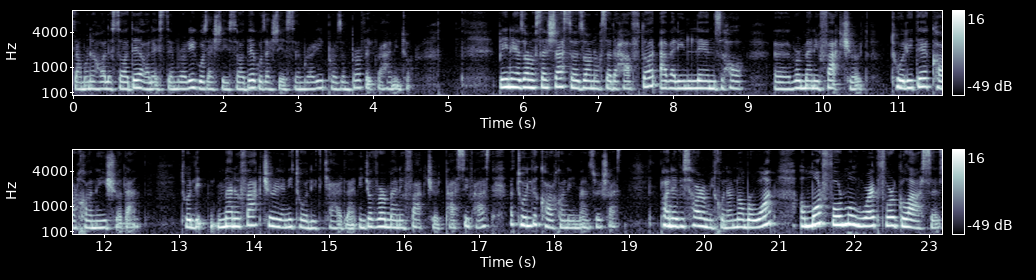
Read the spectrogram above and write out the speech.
زمان حال ساده حال استمراری گذشته ساده گذشته استمراری present perfect و همینطور. بین 1960 تا 1970 اولین لنز ها were manufactured تولید کارخانه ای شدند. تولید manufacture یعنی تولید کردن. اینجا were manufactured پسیو هست و تولید کارخانه ای منظورش هست. پانویس ها رو می‌خونم. Number one a more formal word for glasses.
